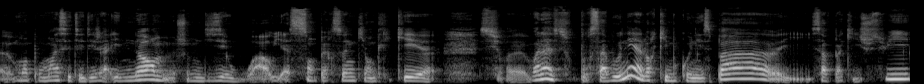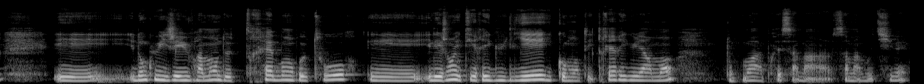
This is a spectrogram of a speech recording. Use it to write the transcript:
Euh, moi, pour moi, c'était déjà énorme. Je me disais waouh, il y a 100 personnes qui ont cliqué euh, sur voilà pour s'abonner alors qu'ils me connaissent pas, ils savent pas qui je suis. Et, donc oui, j'ai eu vraiment de très bons retours et, et les gens étaient réguliers, ils commentaient très régulièrement. Donc moi, après, ça m'a, motivé.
